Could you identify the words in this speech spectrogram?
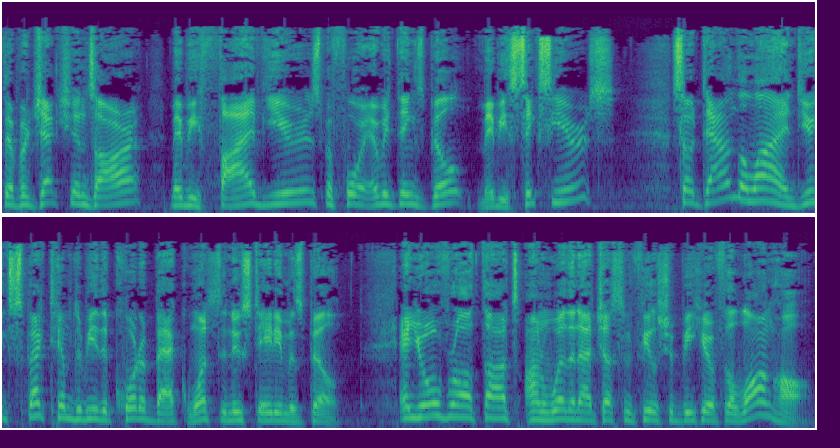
The projections are maybe five years before everything's built, maybe six years. So down the line, do you expect him to be the quarterback once the new stadium is built? And your overall thoughts on whether or not Justin Fields should be here for the long haul.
